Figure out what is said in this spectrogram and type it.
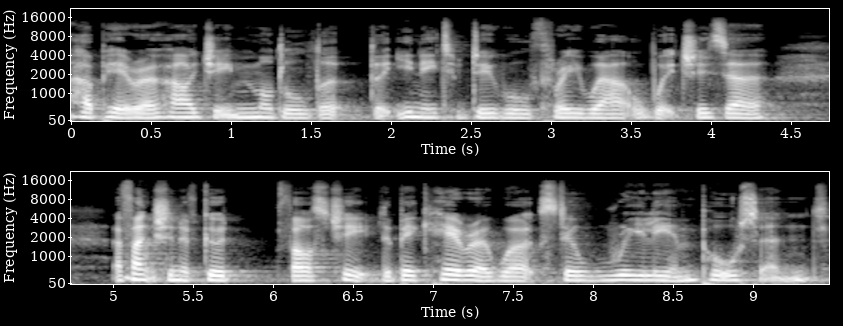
hub hero hygiene model that, that you need to do all three well, which is a, a function of good, fast, cheap. The big hero work still really important.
